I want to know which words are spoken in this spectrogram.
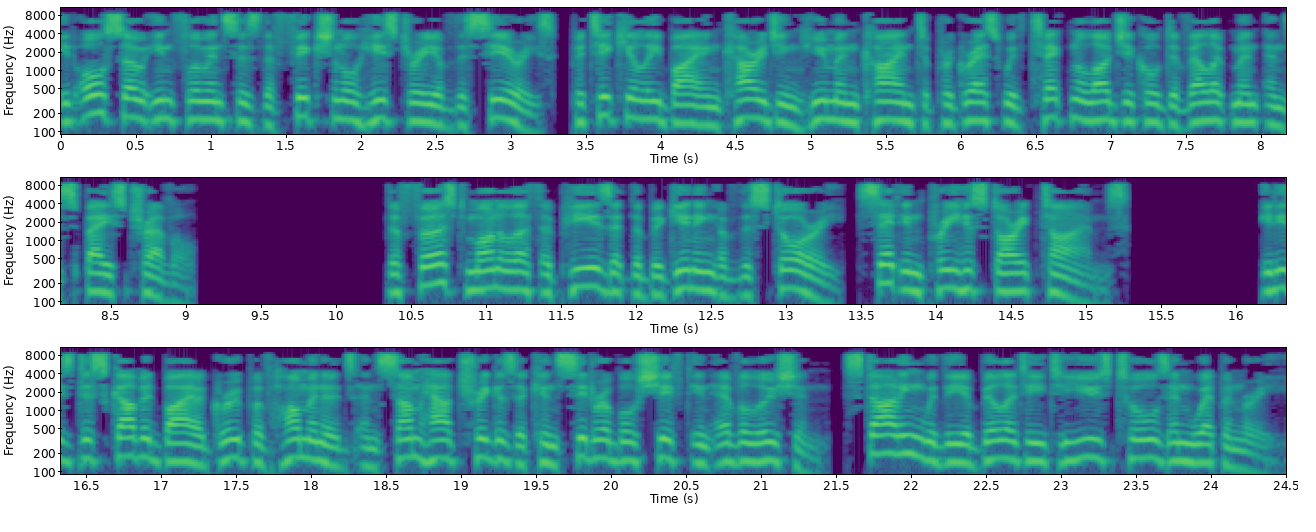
It also influences the fictional history of the series, particularly by encouraging humankind to progress with technological development and space travel. The first monolith appears at the beginning of the story, set in prehistoric times. It is discovered by a group of hominids and somehow triggers a considerable shift in evolution, starting with the ability to use tools and weaponry.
